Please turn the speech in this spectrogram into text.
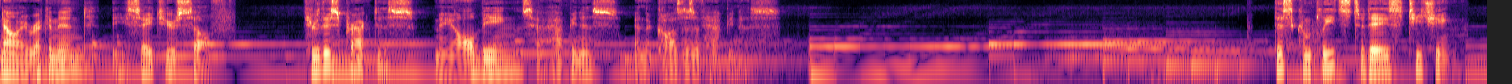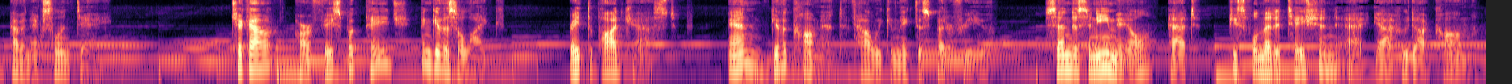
Now I recommend that you say to yourself, through this practice, may all beings have happiness and the causes of happiness. This completes today's teaching. Have an excellent day. Check out our Facebook page and give us a like. Rate the podcast and give a comment of how we can make this better for you. Send us an email at peacefulmeditation at yahoo.com.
